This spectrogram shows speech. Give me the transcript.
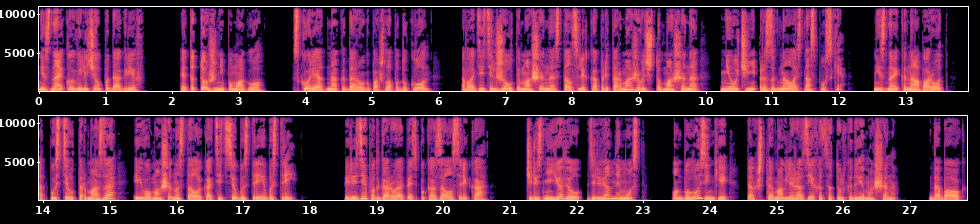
Незнайка увеличил подогрев. Это тоже не помогло. Вскоре, однако, дорога пошла под уклон. Водитель желтой машины стал слегка притормаживать, чтобы машина не очень разогналась на спуске. Незнайка, наоборот, отпустил тормоза, и его машина стала катить все быстрее и быстрее. Впереди под горой опять показалась река. Через нее вел деревянный мост. Он был узенький, так что могли разъехаться только две машины. Добавок,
